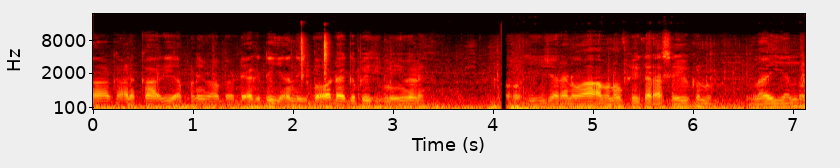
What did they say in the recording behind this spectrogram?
ਆ ਕਣਕ ਆ ਗਈ, ਆਪਣੀ ਬਾਬਾ ਡਿੱਗਦੀ ਜਾਂਦੀ, ਬਹੁਤ ਡਿੱਗ ਪਈ ਸੀ ਮੀਂਹ ਵੇਲੇ। ਉਹ ਜੀ ਵਿਚਾਰਿਆਂ ਨੂੰ ਆਪ ਨੂੰ ਫਿਕਰ ਆ, ਸੇਵਕ ਨੂੰ ਲਾਈ ਜਾਂਦਾ।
